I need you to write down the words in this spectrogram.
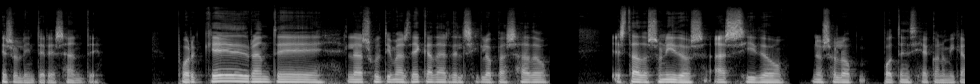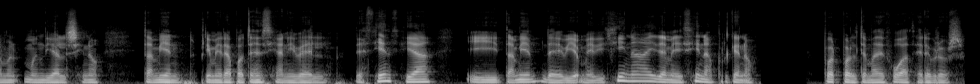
Eso es lo interesante. ¿Por qué durante las últimas décadas del siglo pasado Estados Unidos ha sido no solo potencia económica mundial, sino también primera potencia a nivel de ciencia y también de biomedicina y de medicina? ¿Por qué no? por, el tema de fuga de cerebros.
